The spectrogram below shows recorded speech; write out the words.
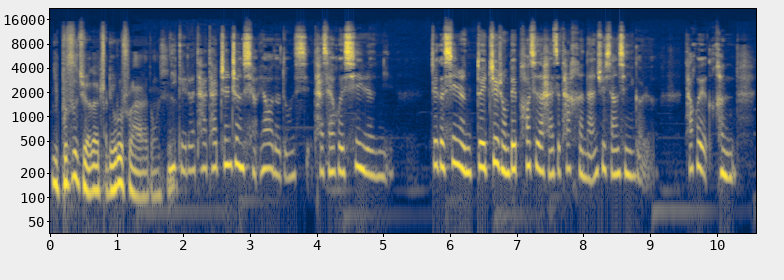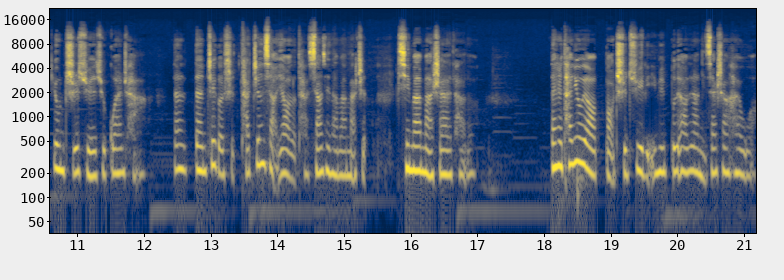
你不自觉的流露出来的东西你。给了他他真正想要的东西，他才会信任你。这个信任对这种被抛弃的孩子，他很难去相信一个人，他会很用直觉去观察。但但这个是他真想要的，他相信他妈妈是新妈妈是爱他的，但是他又要保持距离，因为不要让你再伤害我。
